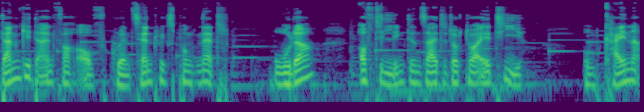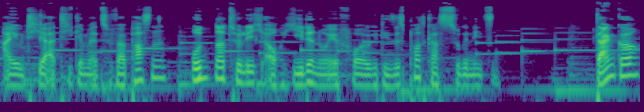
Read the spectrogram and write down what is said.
Dann geht einfach auf grandcentrics.net oder auf die LinkedIn-Seite Dr. IT um keine IoT-Artikel mehr zu verpassen und natürlich auch jede neue Folge dieses Podcasts zu genießen. Danke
